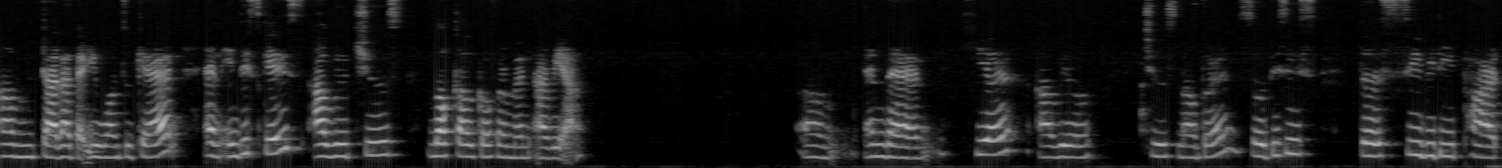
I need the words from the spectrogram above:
um, data that you want to get. And in this case, I will choose local government area. Um, and then here I will choose Melbourne. So this is the CBD part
